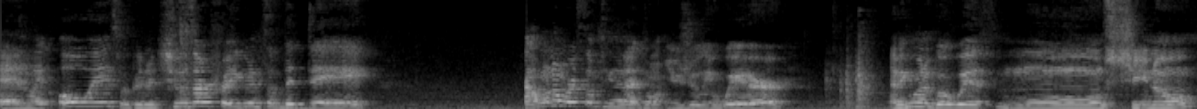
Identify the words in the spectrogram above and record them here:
And like always, we're to choose our fragrance of the day. I want to wear something that I don't usually wear. I think I'm to go with Moschino,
